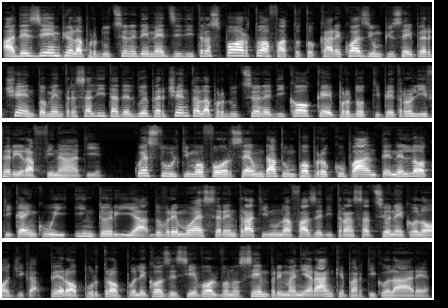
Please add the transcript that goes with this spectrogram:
Ad esempio la produzione dei mezzi di trasporto ha fatto toccare quasi un più 6%, mentre salita del 2% la produzione di coca e prodotti petroliferi raffinati. Quest'ultimo forse è un dato un po' preoccupante nell'ottica in cui in teoria dovremmo essere entrati in una fase di transazione ecologica, però purtroppo le cose si evolvono sempre in maniera anche particolare.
